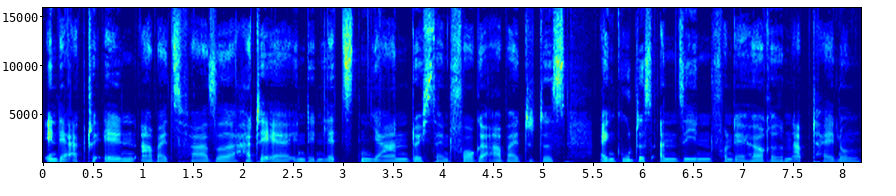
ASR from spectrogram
In der aktuellen Arbeitsphase hatte er in den letzten Jahren durch sein Vorgearbeitetes ein gutes Ansehen von der höheren Abteilung.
